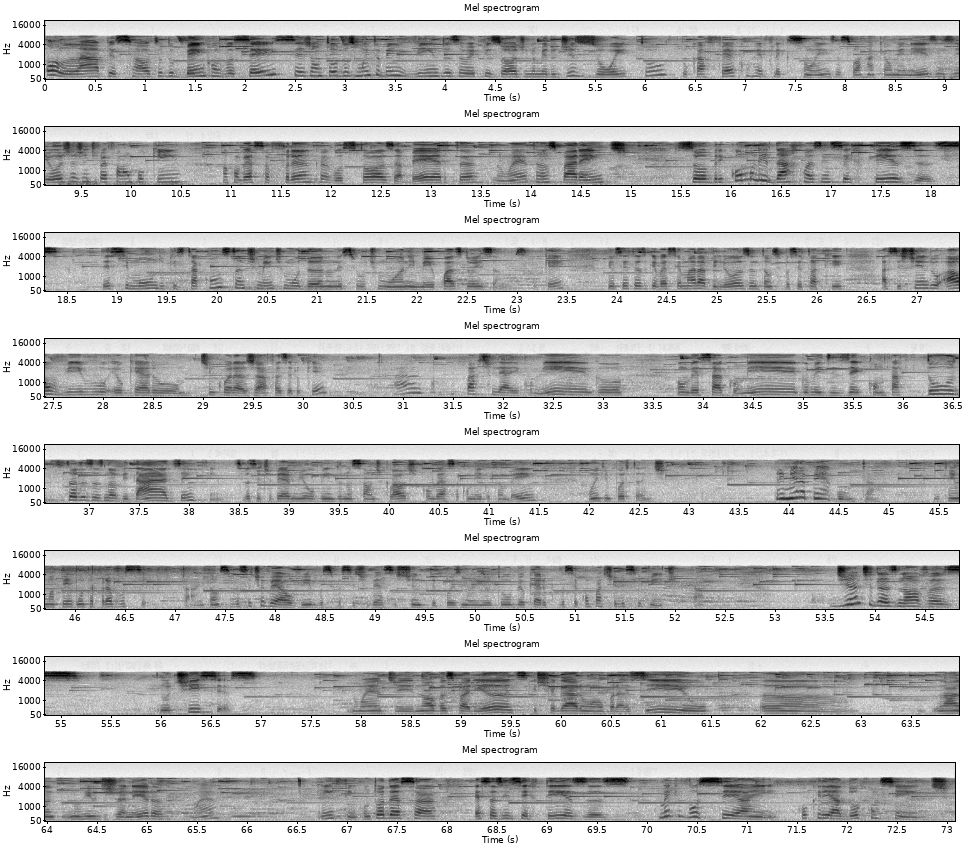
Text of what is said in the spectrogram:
Olá pessoal, tudo bem com vocês? Sejam todos muito bem-vindos ao episódio número 18 do Café com Reflexões. Eu sou a Raquel Menezes e hoje a gente vai falar um pouquinho, uma conversa franca, gostosa, aberta, não é? Transparente, sobre como lidar com as incertezas desse mundo que está constantemente mudando nesse último ano e meio, quase dois anos, ok? Tenho certeza que vai ser maravilhoso. Então, se você está aqui assistindo ao vivo, eu quero te encorajar a fazer o quê? A compartilhar aí comigo, conversar comigo, me dizer, contar tudo, todas as novidades, enfim. Se você estiver me ouvindo no SoundCloud, conversa comigo também, muito importante. Primeira pergunta. Eu tenho uma pergunta para você, tá? Então, se você estiver ao vivo, se você estiver assistindo depois no YouTube, eu quero que você compartilhe esse vídeo, tá? Diante das novas notícias, não é, de novas variantes que chegaram ao Brasil, uh, lá no Rio de Janeiro, não é? Enfim, com todas essa, essas incertezas, como é que você aí, co-criador consciente,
